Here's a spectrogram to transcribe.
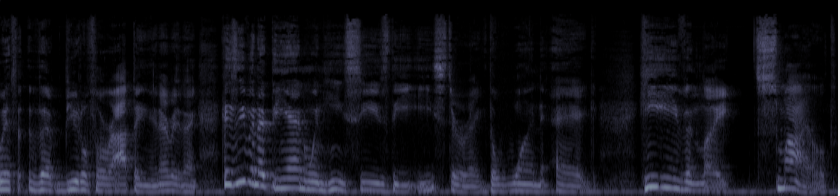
with the beautiful wrapping and everything because even at the end when he sees the easter egg the one egg he even like smiled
